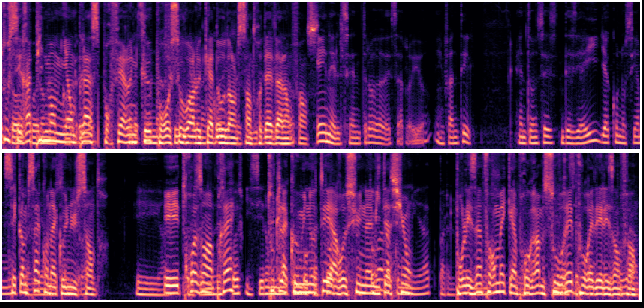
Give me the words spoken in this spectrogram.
Tout s'est rapidement mis en place pour faire une queue pour recevoir le cadeau dans le centre d'aide à l'enfance. C'est comme ça qu'on a connu le centre. Et trois ans après, toute la communauté a reçu une invitation pour les informer qu'un programme s'ouvrait pour aider les enfants.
